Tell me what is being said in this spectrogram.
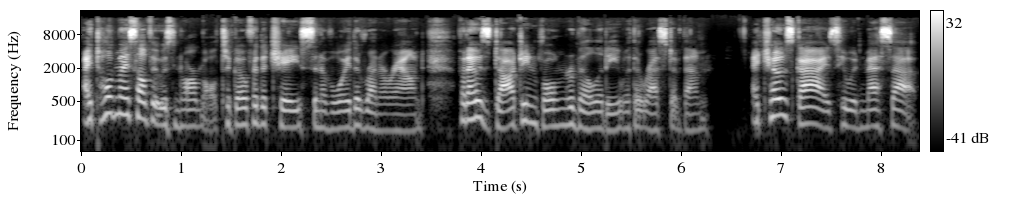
I told myself it was normal to go for the chase and avoid the runaround, but I was dodging vulnerability with the rest of them. I chose guys who would mess up,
